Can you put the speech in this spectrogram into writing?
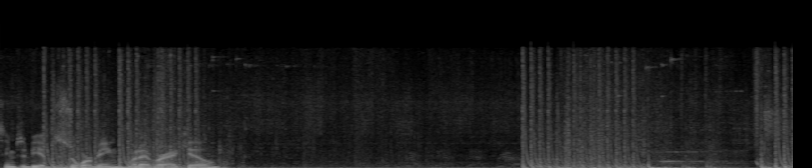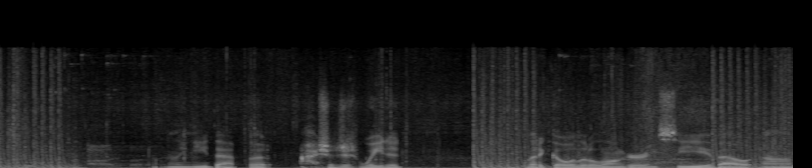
Seems to be absorbing whatever I kill. Don't really need that, but I should have just waited. Let it go a little longer and see about um,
